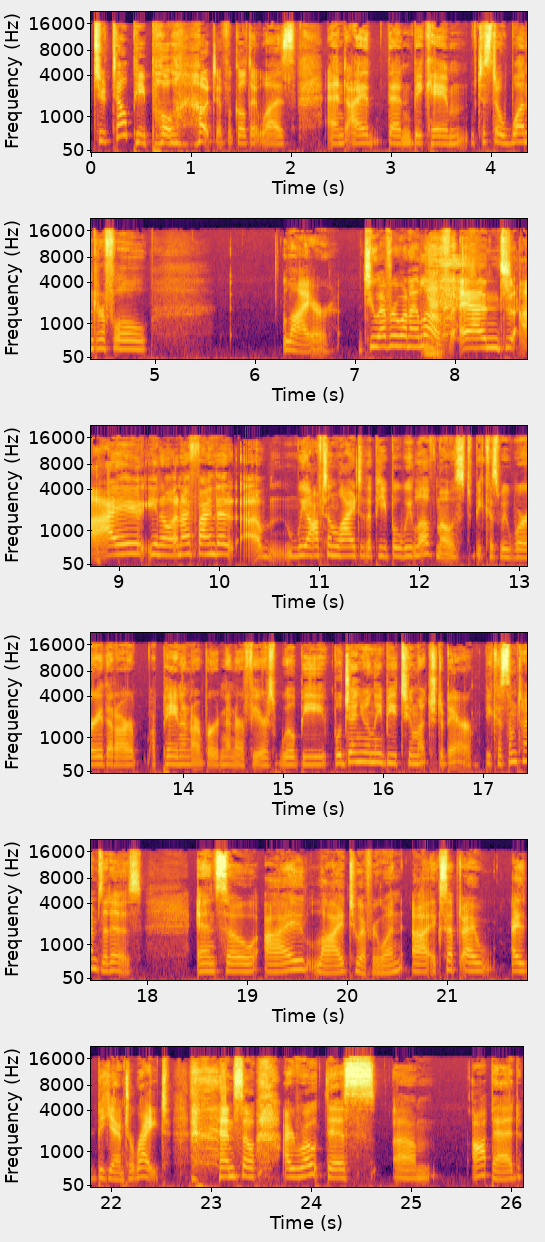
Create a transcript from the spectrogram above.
to tell people how difficult it was, and I then became just a wonderful liar to everyone I love. and I, you know, and I find that um, we often lie to the people we love most because we worry that our, our pain and our burden and our fears will be, will genuinely be too much to bear because sometimes it is. And so I lied to everyone, uh, except I, I began to write. and so I wrote this um, op ed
